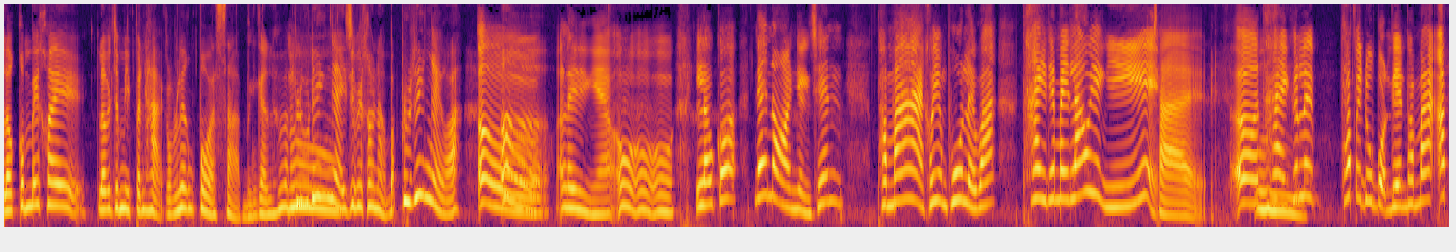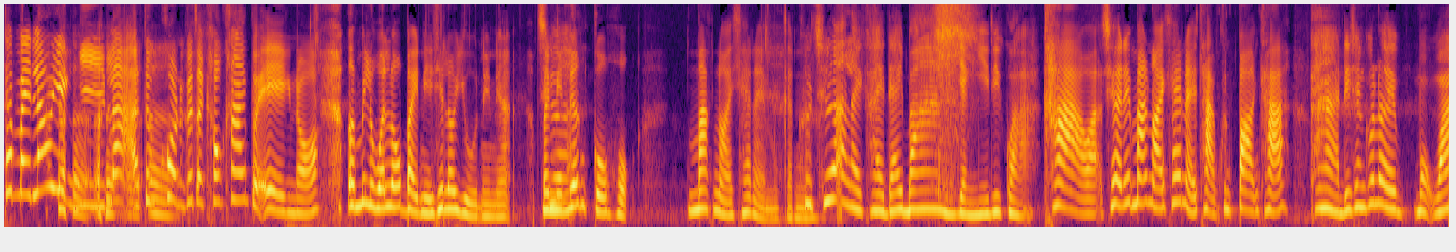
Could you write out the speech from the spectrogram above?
เราก็ไม่ค่อยเราจะมีปัญหากับเรื่องประวัติศาสตร์เหมือนกันแบบรู้ได้ไงจะเป็นคำถามแบบรู้ได้ไงวะเออเออ อะไรอย่างเงี้ยโอ้โอ้โอ้แล้วก็แน่นอนอย่างเช่น พม่าเขายังพูดเลยว่า ไทยทำไมเล่าอย่างนี้ใช่เออไทยก็เลยถ้าไปดูบทเรียนพม่าอ้าวทำไมเล่าอย่างนี้ล่ะอะ ทุกคนก็จะเข้าข้างตัวเองเนาะเออไม่รู้ว่าโลกใบนี้ที่เราอยู่ในเนี้ยมันเชื่อมีเรื่องโกหกมากน้อยแค่ไหนเหมือนกันนะคือเชื่ออะไรใครได้บ้างอย่างนี้ดีกว่า ข่าวอะเชื่อได้มากน้อยแค่ไหนถามคุณปอนคะค่ะ ดิฉันก็เลยบอกว่า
